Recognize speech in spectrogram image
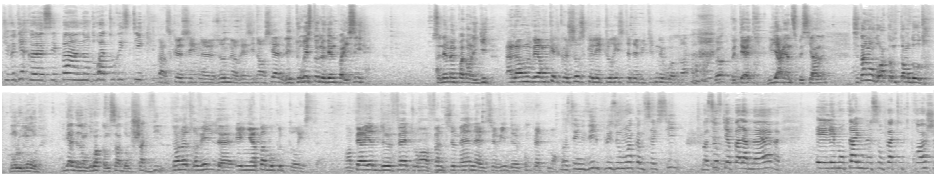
Tu veux dire que c'est pas un endroit touristique? Parce que c'est une zone résidentielle. Les touristes ne viennent pas ici. Ce n'est même pas dans les guides. Alors nous verrons quelque chose que les touristes d'habitude ne voient pas. Euh, Peut-être, il n'y a rien de spécial. C'est un endroit comme tant d'autres dans le monde. Il y a des endroits comme ça dans chaque ville. Dans notre ville, euh, il n'y a pas beaucoup de touristes. En période de fête ou en fin de semaine, elle se vide complètement. C'est une ville plus ou moins comme celle-ci. Bah, sauf qu'il n'y a pas la mer et les montagnes ne sont pas toutes proches.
